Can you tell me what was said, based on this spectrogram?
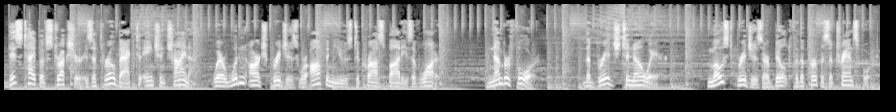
This type of structure is a throwback to ancient China, where wooden arch bridges were often used to cross bodies of water. Number 4. The Bridge to Nowhere. Most bridges are built for the purpose of transport.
